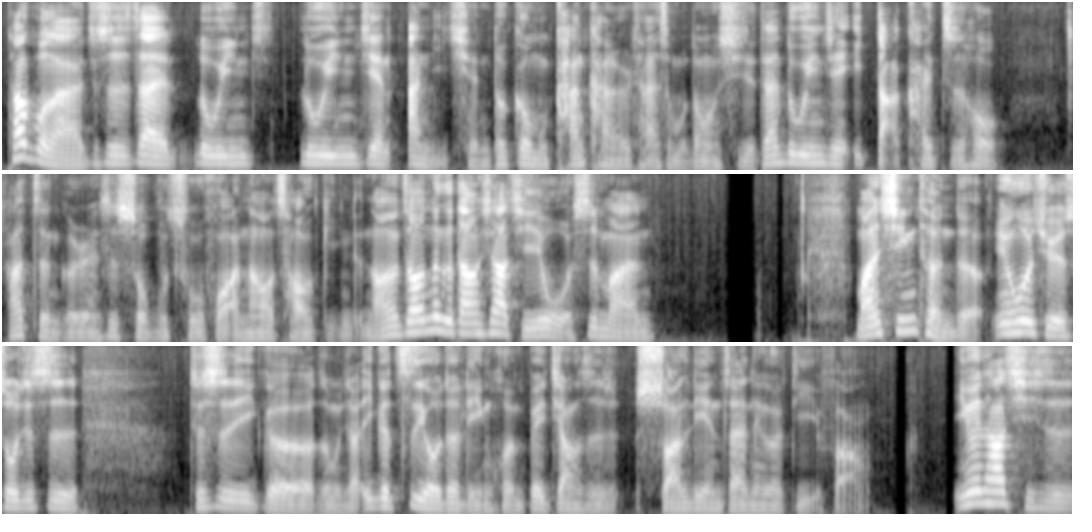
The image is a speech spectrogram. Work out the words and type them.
他本来就是在录音录音键按以前都跟我们侃侃而谈什么东西，但录音键一打开之后，他整个人是说不出话，然后超紧的，然后你知道那个当下其实我是蛮蛮心疼的，因为会觉得说就是就是一个怎么讲，一个自由的灵魂被这样子拴链在那个地方。因为他其实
